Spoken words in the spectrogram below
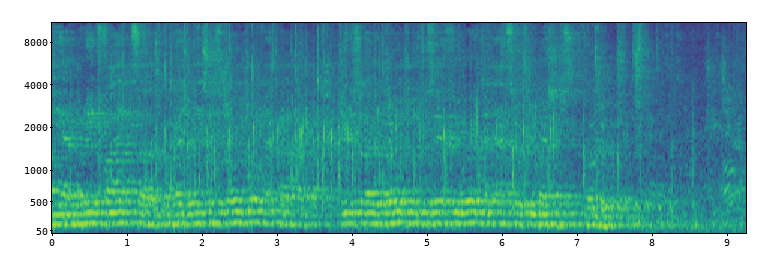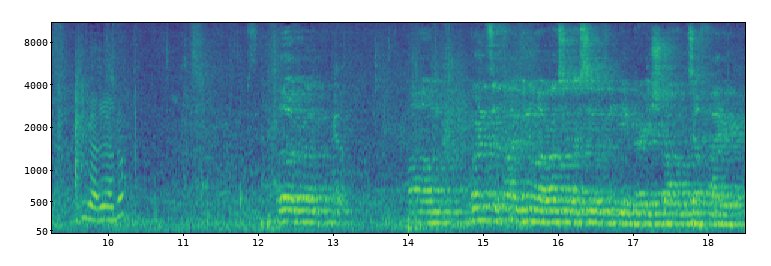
He had a great fight. Congratulations, Jojo. And here's Jojo to say a few words and answer a few questions. Jojo. Hello, everyone. Um, going into the fight, we knew Horacio Garcia was going to be a very strong, tough fighter.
